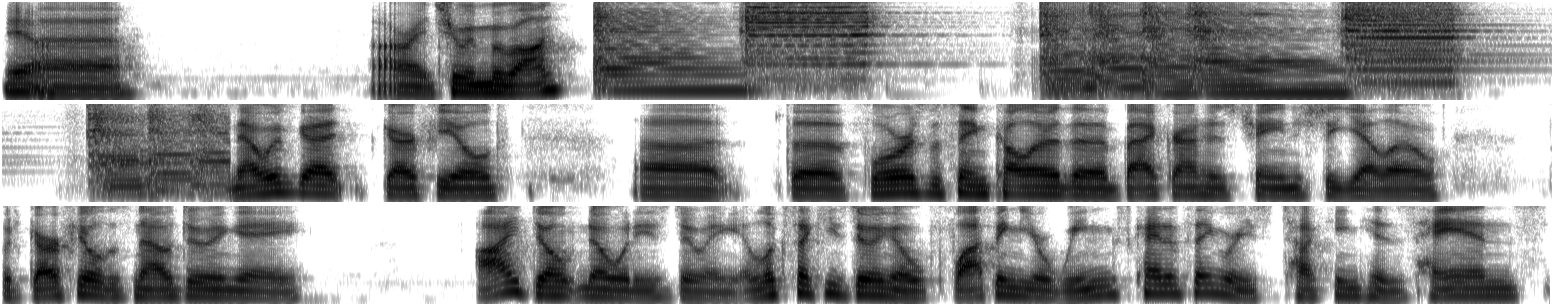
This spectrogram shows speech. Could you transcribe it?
Yeah. Uh, all right, should we move on? Now we've got Garfield. Uh, the floor is the same color. The background has changed to yellow, but Garfield is now doing a. I don't know what he's doing. It looks like he's doing a flapping your wings kind of thing, where he's tucking his hands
